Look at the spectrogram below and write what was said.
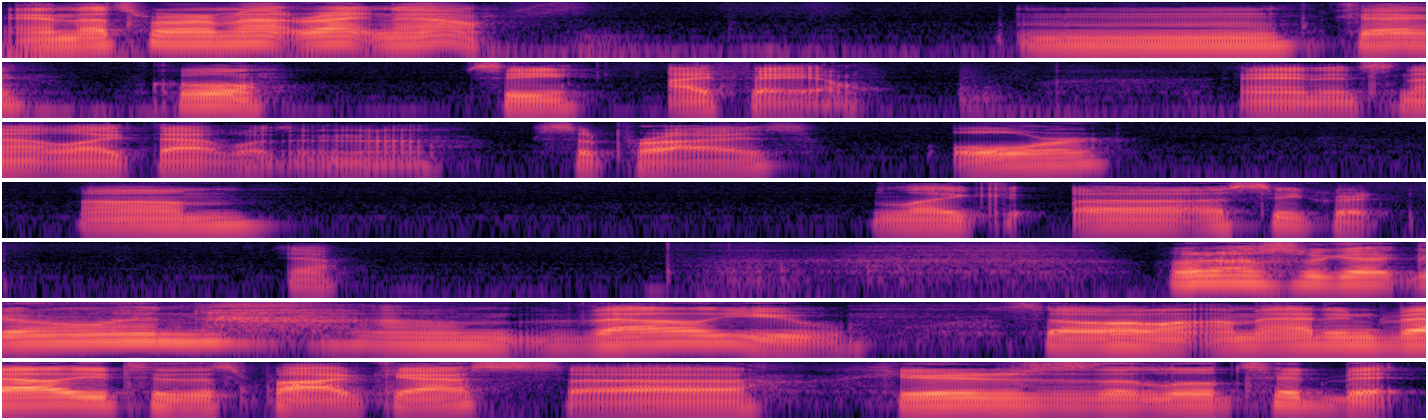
and that's where I'm at right now. Mm, okay, cool. See, I fail. And it's not like that wasn't a surprise or um like uh, a secret. Yeah. What else we got going? Um value. So I'm adding value to this podcast. Uh here's a little tidbit.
